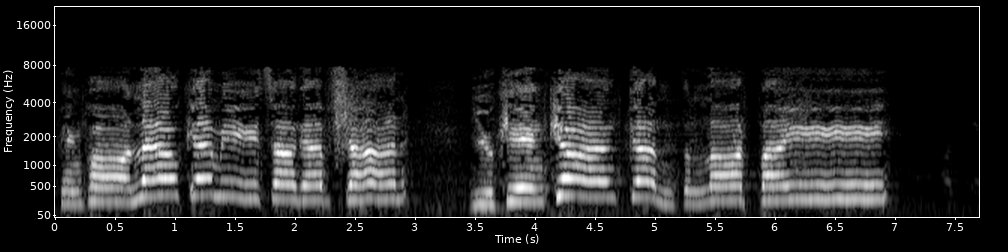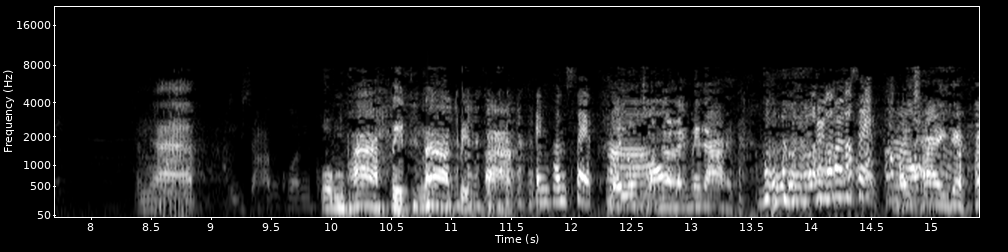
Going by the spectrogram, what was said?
เพียงพอแล้วแค่มีเธอกับฉัน อยู่เคียงข้างกันตลอดไปนะครับอีกสามคนคลุมผ้าปิดหน้าปิดปาก เป็นคอนเซ็ปต์เขาไม่รู้ทนอะไรไม่ได้ เป็นคอนเซ็ปต์เขาไม่ใช่ใช่ไหม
